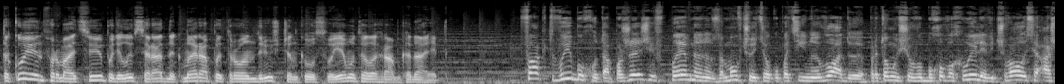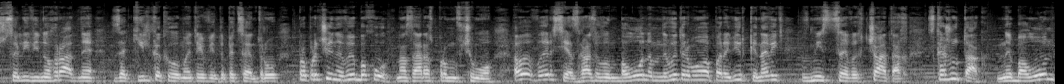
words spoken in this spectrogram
Такою інформацією поділився радник мера Петро Андрющенко у своєму телеграм-каналі. Факт вибуху та пожежі впевнено замовчується окупаційною владою, при тому, що вибухова хвиля відчувалася аж в селі Віноградне за кілька кілометрів від епіцентру. Про причини вибуху на зараз промовчимо. Але версія з газовим балоном не витримала перевірки навіть в місцевих чатах. Скажу так: не балон,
